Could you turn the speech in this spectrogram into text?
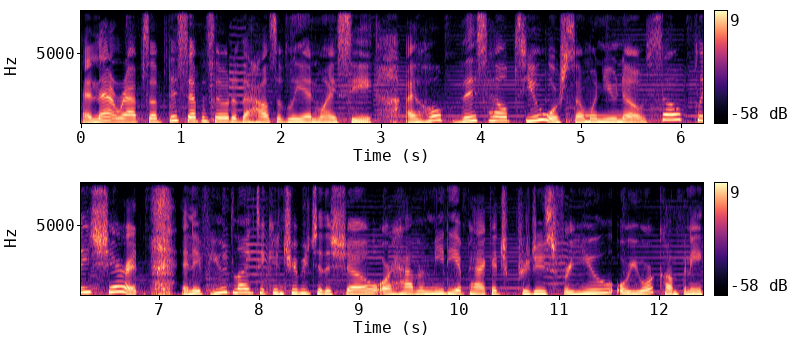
And that wraps up this episode of the House of Lee NYC. I hope this helps you or someone you know, so please share it. And if you'd like to contribute to the show or have a media package produced for you or your company,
